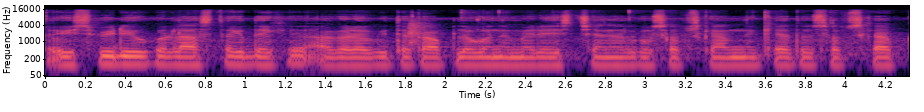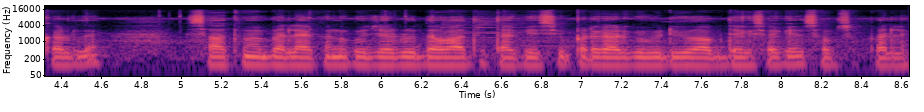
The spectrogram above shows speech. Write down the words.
तो इस वीडियो को लास्ट तक देखें। अगर अभी तक आप लोगों ने मेरे इस चैनल को सब्सक्राइब नहीं किया तो सब्सक्राइब कर लें। साथ में बेलाइकन को ज़रूर दबा दें ताकि इसी प्रकार की वीडियो आप देख सकें सबसे पहले।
